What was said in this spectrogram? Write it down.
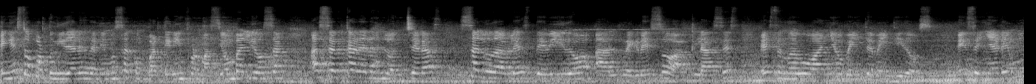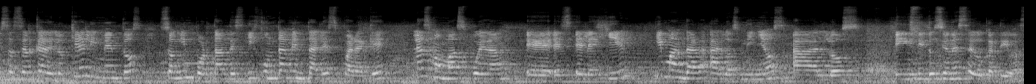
En esta oportunidad les venimos a compartir información valiosa acerca de las loncheras saludables debido al regreso a clases este nuevo año 2022. Enseñaremos acerca de lo que alimentos son importantes y fundamentales para que las mamás puedan eh, elegir y mandar a los niños a las instituciones educativas.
